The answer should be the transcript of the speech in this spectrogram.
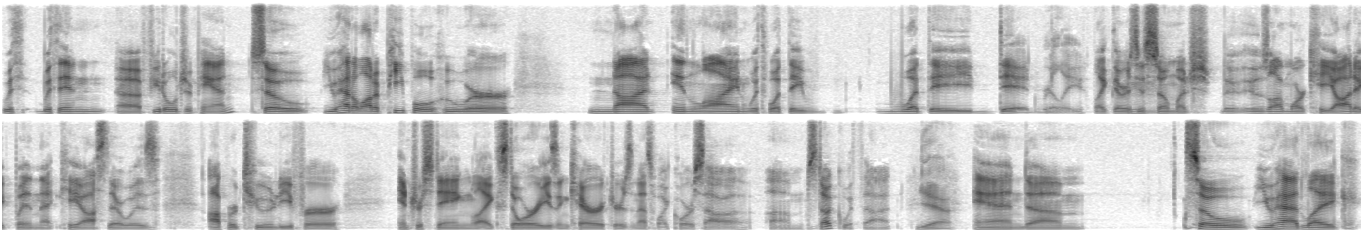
with within uh, feudal Japan. So you had a lot of people who were not in line with what they what they did really. Like there was just so much it was a lot more chaotic but in that chaos there was opportunity for interesting like stories and characters and that's why Kurosawa um, stuck with that Yeah. and um, so you had like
